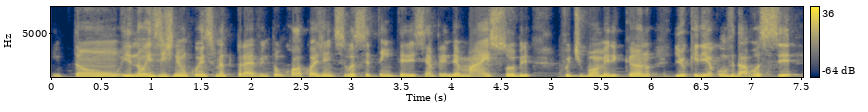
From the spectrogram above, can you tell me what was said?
Então, e não existe nenhum conhecimento prévio. Então, cola com a gente se você tem interesse em aprender mais sobre futebol americano. E eu queria convidar você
